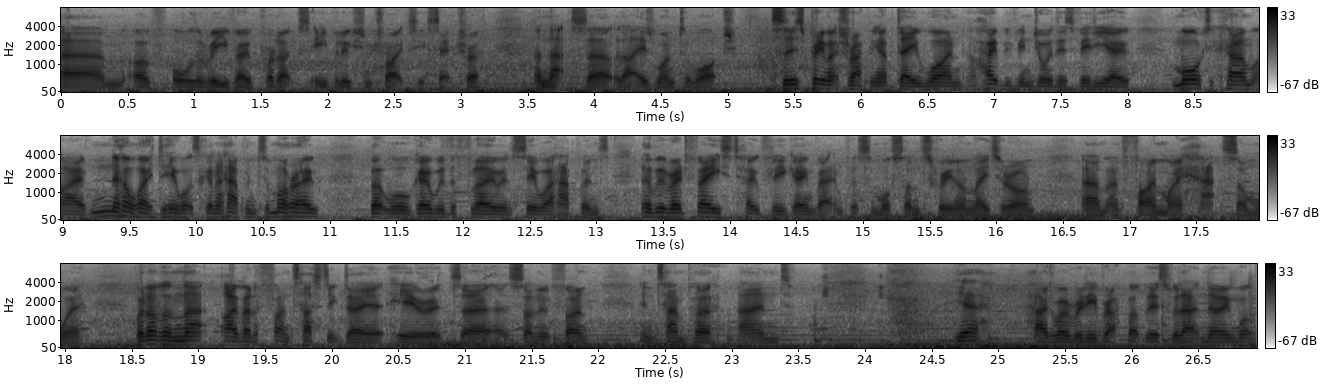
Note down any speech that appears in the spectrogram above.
um, of all the Revo products, Evolution trikes, etc. And that's uh, that is one to watch. So this is pretty much wrapping up day one. I hope you've enjoyed this video. More to come. I have no idea what's going to happen tomorrow, but we'll go with the flow and see what happens. A little bit red-faced. Hopefully, going back and put some more sunscreen on later on, um, and find my hat somewhere. But other than that, I've had a fantastic day here at, uh, at Sun and Fun in Tampa, and yeah, how do I really wrap up this without knowing what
